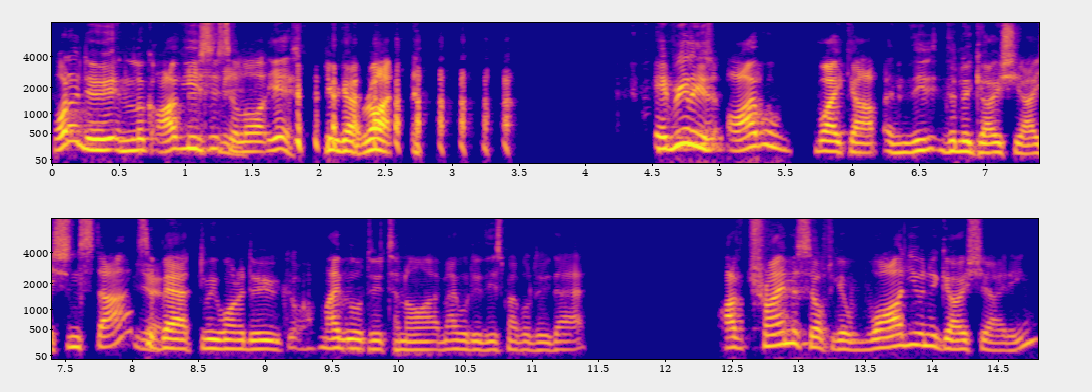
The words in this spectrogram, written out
What I do, and look, I've used this a lot. Yes, here we go. Right. it really is. I will wake up and the, the negotiation starts Yeah. about do we want to do, "Oh, maybe we'll do tonight, maybe we'll do this, maybe we'll do that. I've trained myself to go, while you're negotiating,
